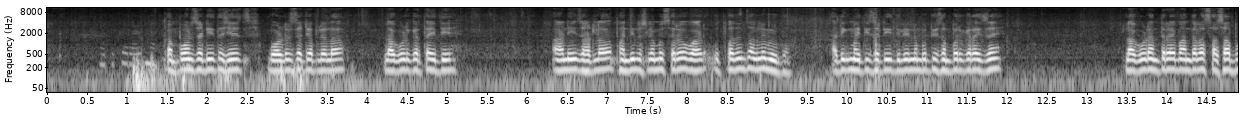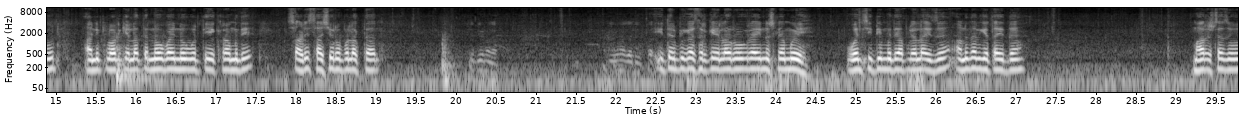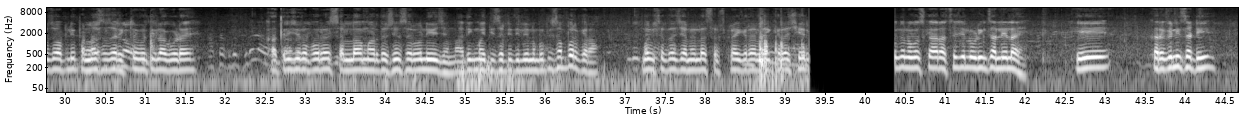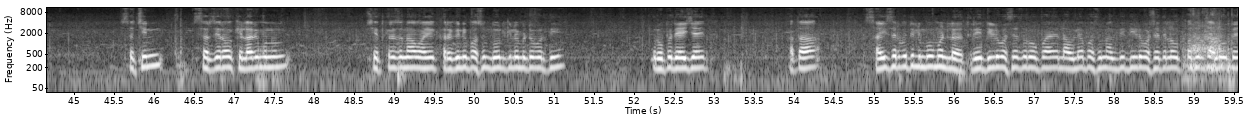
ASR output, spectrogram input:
कंपाऊंडसाठी तसेच बॉर्डरसाठी आपल्याला लागवड करता येते. आणि झाडला फांदी नसल्यामुळे सर्व वाढ उत्पादन चांगलं मिळतं. अधिक माहितीसाठी दिलेल्या नंबरती संपर्क करायचा आहे. लागवड अंतर आहे बांधाला सहा सहा फूट आणि प्लॉट केला तर नऊ बाय नऊवरती एकरामध्ये साडेसहाशे रोपं लागतात. इतर पिकासारखं याला रोगराई नसल्यामुळे वन शेतीमध्ये आपल्याला याचं अनुदान घेता येतं. महाराष्ट्रात जवळजवळ आपली पन्नास हजार हेक्टरवरती लागवड आहे. खात्रीची रोपावर सल्ला मार्गदर्शन सर्व नियोजन. अधिक माहितीसाठी दिलेल्या नंबरती संपर्क करा. मग विसरता चॅनलला सबस्क्राईब करा लाईक करा शेअर करा. नमस्कार. असं जे लोडिंग चाललेलं आहे हे करगणीसाठी सचिन सर्जेराव खिलारी म्हणून शेतकऱ्याचं नाव आहे. करगणीपासून दोन किलोमीटरवरती रोपं द्यायची आहेत. आता साई सरबती लिंबू म्हटलं तर हे दीड वर्षाचं रोप आहे. लावल्यापासून अगदी दीड वर्षात त्याला उत्पादन चालू होते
